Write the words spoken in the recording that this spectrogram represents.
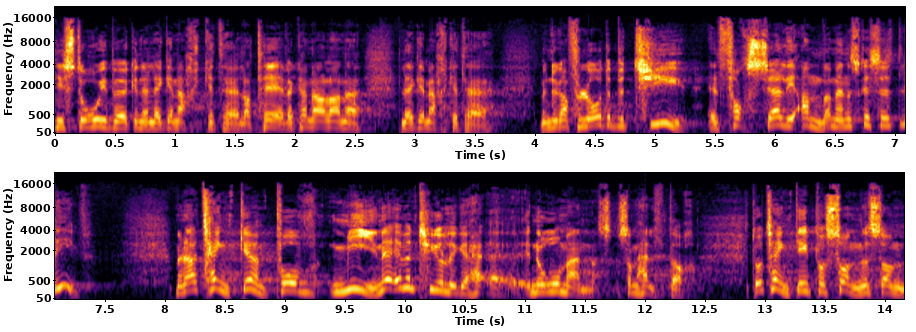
historiebøkene legger merke til, eller TV-kanalene legger merke til. Men du kan få lov til å bety en forskjell i andre menneskers liv. Men når jeg tenker på mine eventyrlige nordmenn som helter, da tenker jeg på sånne som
